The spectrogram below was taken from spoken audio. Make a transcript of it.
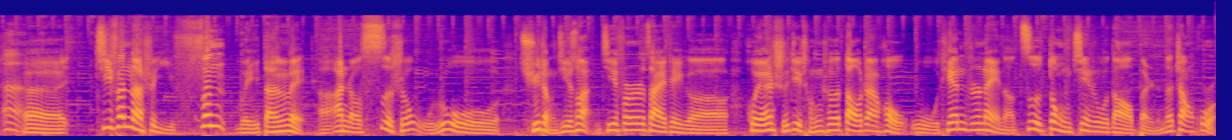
嗯，呃，积分呢是以分为单位啊，按照四舍五入取整计算，积分在这个会员实际乘车到站后五天之内呢，自动进入到本人的账户，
